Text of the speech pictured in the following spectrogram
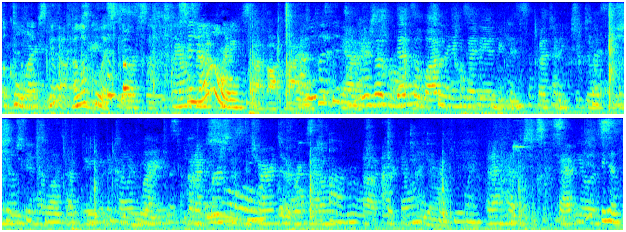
A cool life skill. I love cool life skills. Hello. Yeah, there's a, that's a lot of things I did because by the time you took the lesson, you didn't have a lot of time to do it with the color. When I first was in charge, I wrote down, uh, curriculum. And I had fabulous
